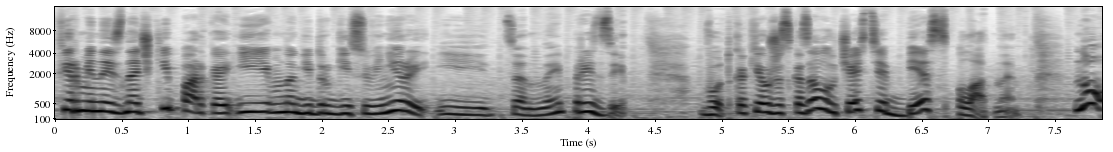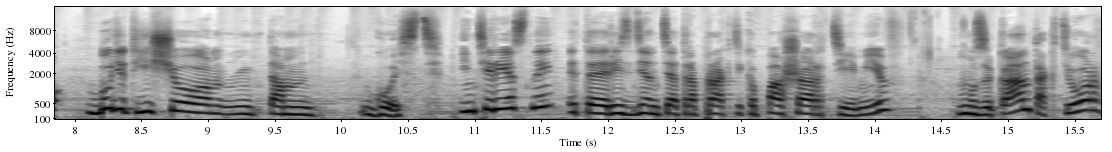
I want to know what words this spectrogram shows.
фирменные значки парка и многие другие сувениры и ценные призы. Вот, как я уже сказала, участие бесплатное. Но будет еще там гость интересный. Это резидент театра «Практика» Паша Артемьев. Музыкант, актер,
